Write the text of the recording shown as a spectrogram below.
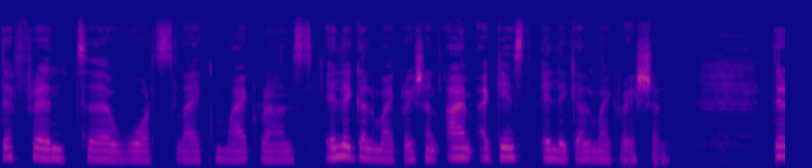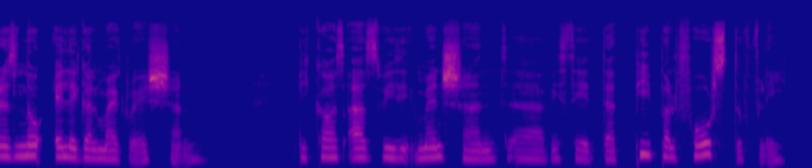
different uh, words like migrants, illegal migration. I'm against illegal migration. There is no illegal migration because, as we mentioned, uh, we said that people forced to flee.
